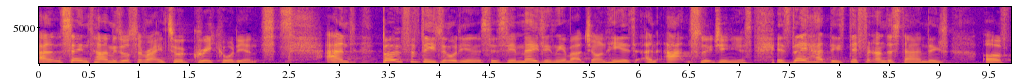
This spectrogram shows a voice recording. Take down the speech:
and at the same time, he's also writing to a Greek audience. And both of these audiences, the amazing thing about John, he is an absolute genius, is they had these different understandings of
